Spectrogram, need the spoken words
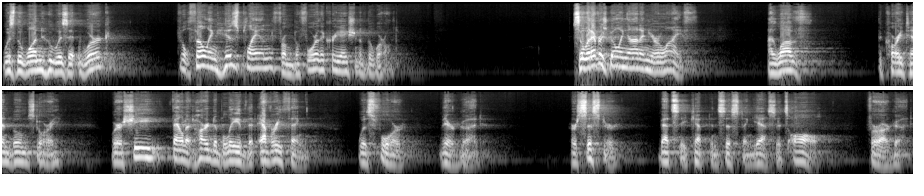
was the one who was at work fulfilling his plan from before the creation of the world. So whatever's going on in your life, I love the Corrie ten Boom story where she found it hard to believe that everything was for their good. Her sister, Betsy, kept insisting, yes, it's all for our good.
